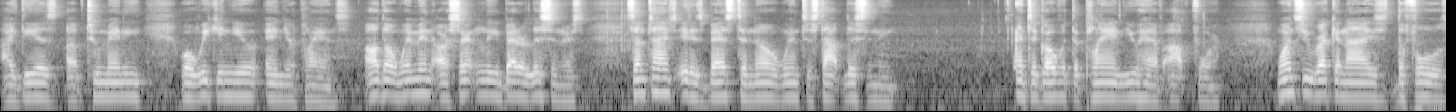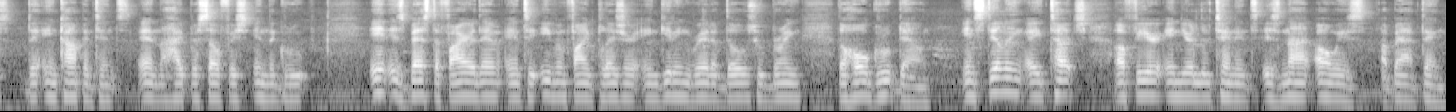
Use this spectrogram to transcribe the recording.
ideas of too many will weaken you and your plans. Although women are certainly better listeners, sometimes it is best to know when to stop listening and to go with the plan you have opted for. Once you recognize the fools, the incompetents, and the hyper selfish in the group, it is best to fire them and to even find pleasure in getting rid of those who bring the whole group down. Instilling a touch of fear in your lieutenants is not always a bad thing.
